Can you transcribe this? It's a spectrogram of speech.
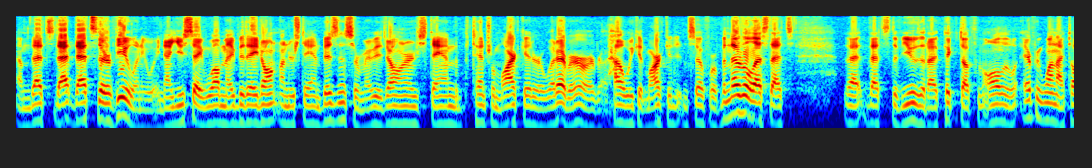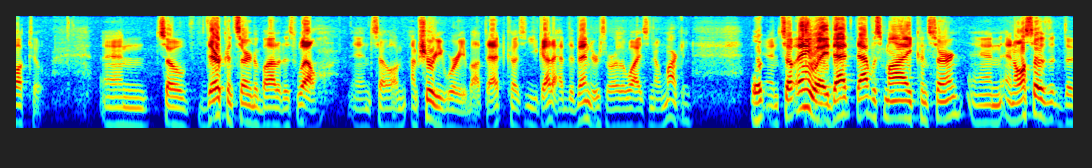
Um, that's, that, that's their view anyway. Now, you say, well, maybe they don't understand business, or maybe they don't understand the potential market, or whatever, or how we could market it and so forth. But nevertheless, that's, that, that's the view that I picked up from all, everyone I talked to. And so they're concerned about it as well. And so I'm, I'm sure you worry about that, because you gotta have the vendors, or otherwise no market. Well- And so anyway, that, that was my concern, and, and also the, the,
